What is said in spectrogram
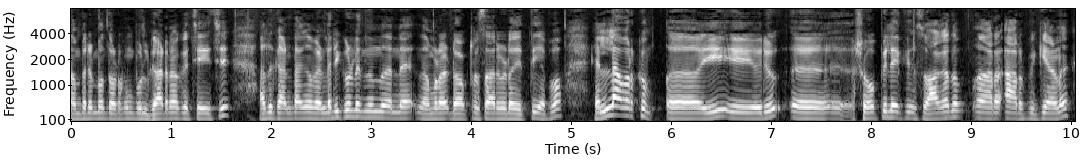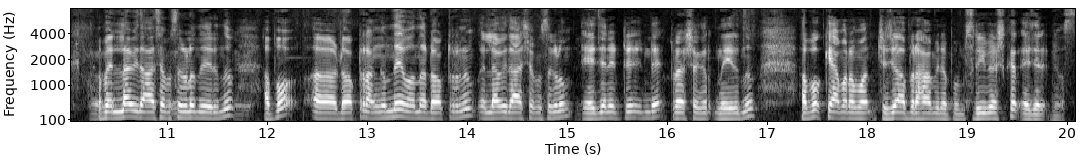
സംരംഭം തുടങ്ങുമ്പോൾ ഉദ്ഘാടനമൊക്കെ ചെയ്യിച്ച് അത് കണ്ടങ്ങ് വെള്ളരിക്കൊണ്ടിൽ നിന്ന് തന്നെ നമ്മുടെ ഡോക്ടർ സാർ ഇവിടെ എത്തി. അപ്പോൾ എല്ലാവർക്കും ഈ ഒരു ഷോപ്പിലേക്ക് സ്വാഗതം ആർപ്പിക്കുകയാണ് അപ്പോൾ എല്ലാവിധ ആശംസകളും നേരുന്നു. അപ്പോൾ ഡോക്ടർ അങ്ങന്നേ വന്ന ഡോക്ടറിനും എല്ലാവിധ ആശംസകളും ഏജനറ്റിന്റെ പ്രേക്ഷകർ നേരുന്നു. അപ്പോൾ ക്യാമറമാൻ ഷിജു അബ്രഹാമിനൊപ്പം ശ്രീവേഷ്കർ ഏജനറ്റ് ന്യൂസ്.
